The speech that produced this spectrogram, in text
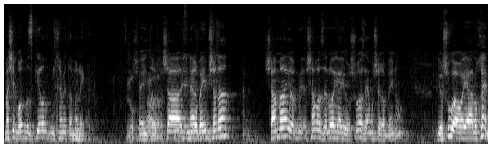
מה שמאוד מזכיר לנו את מלחמת עמלק, נו, שהתרחשה אה, לפני 40 שנה. שמה, שמה זה לא היה יהושע, זה היה משה רבנו. יהושע הוא היה הלוחם,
